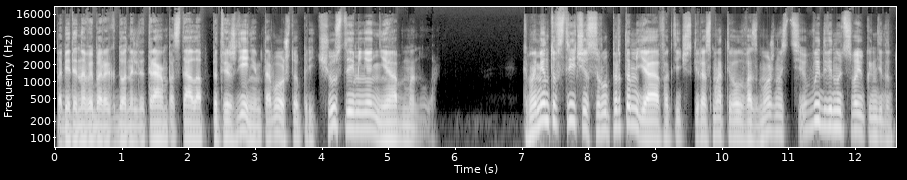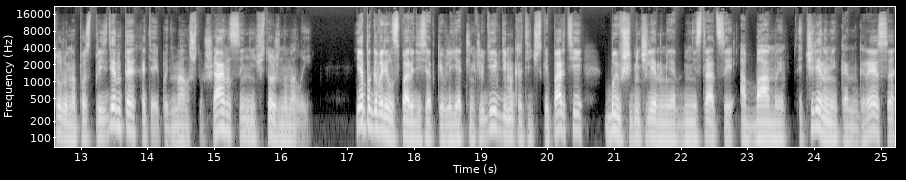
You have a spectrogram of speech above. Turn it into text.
Победа на выборах Дональда Трампа стала подтверждением того, что предчувствие меня не обмануло. К моменту встречи с Рупертом я фактически рассматривал возможность выдвинуть свою кандидатуру на пост президента, хотя и понимал, что шансы ничтожно малы. Я поговорил с парой десяткой влиятельных людей в Демократической партии, бывшими членами администрации Обамы, членами Конгресса,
